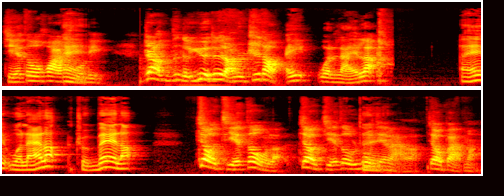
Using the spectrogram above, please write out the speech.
节奏化处理，让那个乐队老师知道，哎，我来了。哎，我来了，准备了。叫节奏了，叫节奏入进来了，叫板嘛。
